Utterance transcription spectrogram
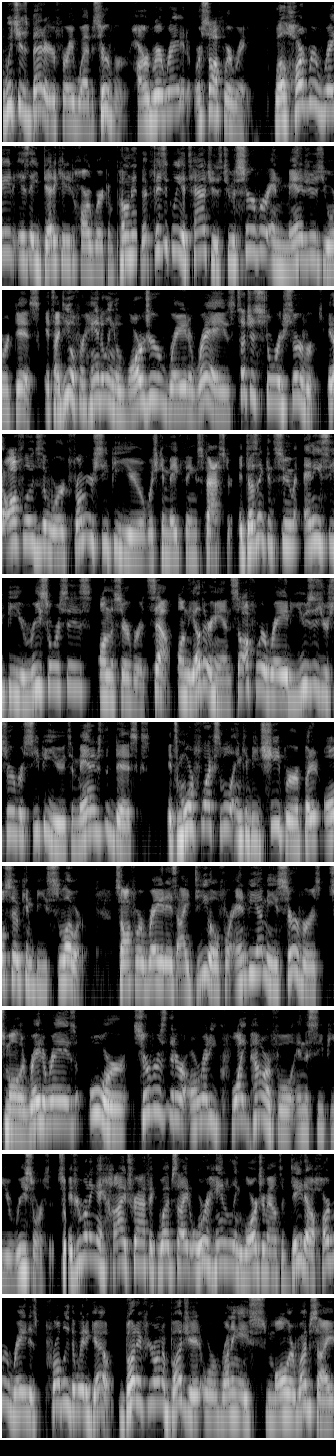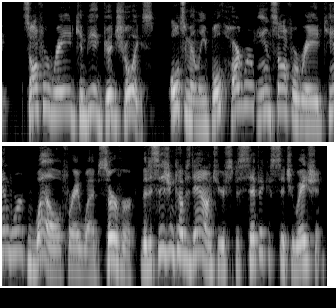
Which is better for a web server, hardware RAID or software RAID? Well, hardware RAID is a dedicated hardware component that physically attaches to a server and manages your disk. It's ideal for handling larger RAID arrays, such as storage servers. It offloads the work from your CPU, which can make things faster. It doesn't consume any CPU resources on the server itself. On the other hand, software RAID uses your server CPU to manage the disks. It's more flexible and can be cheaper, but it also can be slower. Software RAID is ideal for NVMe servers, smaller RAID arrays, or servers that are already quite powerful in the CPU resources. So if you're running a high traffic website or handling large amounts of data, hardware RAID is probably the way to go. But if you're on a budget or running a smaller website, software RAID can be a good choice. Ultimately, both hardware and software RAID can work well for a web server. The decision comes down to your specific situation.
